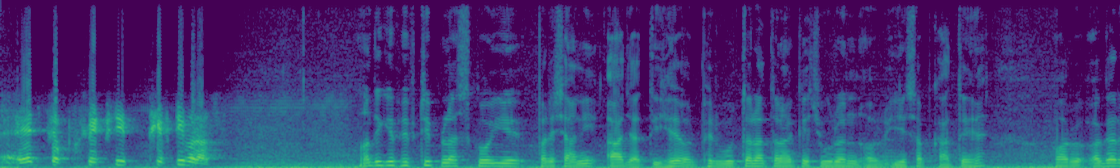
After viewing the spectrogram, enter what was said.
एज फिफ्टी फिफ्टी बरस हाँ देखिए फिफ्टी प्लस को ये परेशानी आ जाती है और फिर वो तरह तरह के चूरन और ये सब खाते हैं। और अगर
